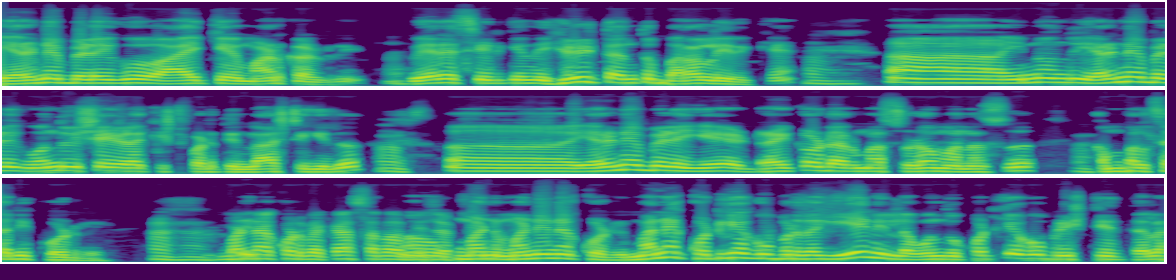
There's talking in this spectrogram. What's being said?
ಎರಡನೇ ಬೆಳೆಗೂ ಆಯ್ಕೆ ಮಾಡ್ಕೊಳ್ರಿ. ಬೇರೆ ಸೀಡ್ಗಿಂತ ಹಿಲ್ಟ್ ಅಂತೂ ಬರಲ್ಲ ಇದಕ್ಕೆ. ಆ, ಇನ್ನೊಂದು ಎರಡನೇ ಬೆಳೆಗೆ ಒಂದು ವಿಷಯ ಹೇಳಕ್ ಇಷ್ಟಪಡ್ತೀನಿ ಲಾಸ್ಟಿಗೆ ಇದು. ಆ, ಎರಡನೇ ಬೆಳೆಗೆ ಡ್ರೈಕೋಡರ್ಮ ಸುಡೋಮನಸ್ ಹ್ಮ್. ಕಂಪಲ್ಸರಿ ಕೊಡ್ರಿ. ಹ್ಮ್. ಕೊಡ್ಬೇಕಾ ಸರ್ ಮಣ್ಣು ಮಣ್ಣ್ ಮಣ್ಣಿನ ಕೊಡ್ರಿ ಮನೆ ಕೊಟ್ಟಿಗೆ ಗೊಬ್ಬರದಾಗ ಏನಿಲ್ಲ ಒಂದು ಕೊಟ್ಟಿಗೆ ಗೊಬ್ಬರ ಇಷ್ಟ ಇತ್ತಲ್ಲ.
